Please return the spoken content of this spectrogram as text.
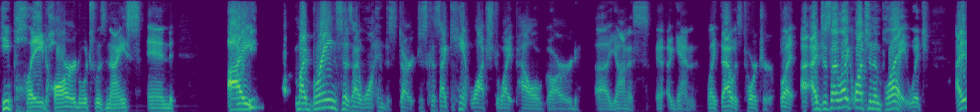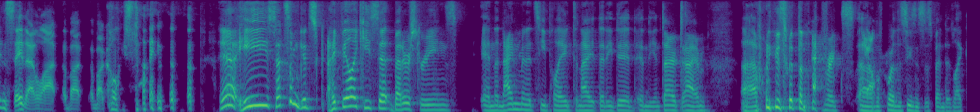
He played hard, which was nice, and I, my brain says I want him to start just because I can't watch Dwight Powell guard uh Giannis again. Like that was torture. But I, I just I like watching him play, which I didn't say that a lot about about Cauley Stein. Yeah, he set some good. I feel like he set better screens in the nine minutes he played tonight than he did in the entire time uh, when he was with the Mavericks uh, yeah. before the season suspended. Like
